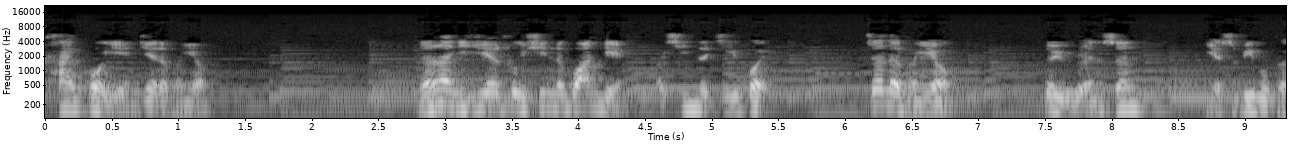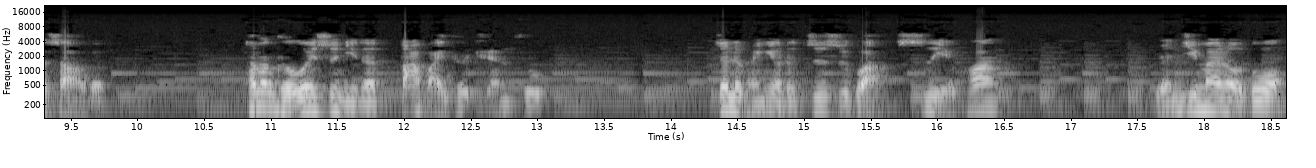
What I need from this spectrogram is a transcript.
开阔眼界的朋友。能让你接触新的观点和新的机会，这类朋友对于人生也是必不可少的。他们可谓是你的大百科全书。这类朋友的知识广、视野宽、人际脉络多，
